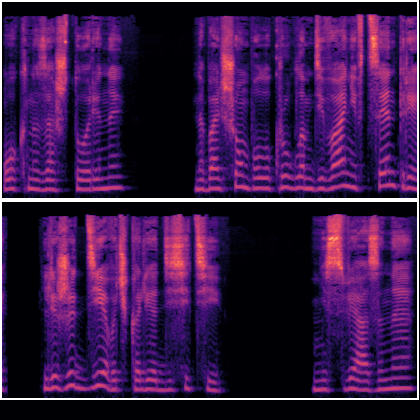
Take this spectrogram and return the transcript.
Окна зашторены. На большом полукруглом диване в центре лежит девочка лет десяти. Несвязанная,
